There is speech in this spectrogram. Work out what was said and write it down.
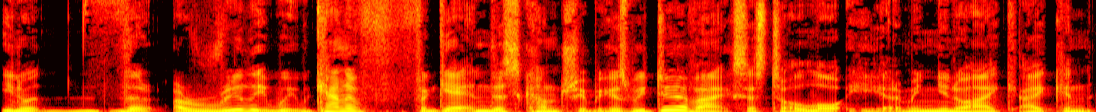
You know, there are really, we, we kind of forget in this country because we do have access to a lot here. I mean, you know, I, I can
